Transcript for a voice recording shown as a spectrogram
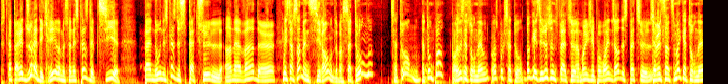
c'est un appareil dur à décrire, mais c'est une espèce de petit panneau, une espèce de spatule en avant d'un... Mais ça ressemble à une scie ronde, parce que ça tourne, là. Ça tourne. Ça tourne pas? Je que ça tournait. Je pense pas que ça tourne. OK, c'est juste une spatule. À moins que j'ai pas vu une genre de spatule. J'avais le sentiment qu'elle tournait.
